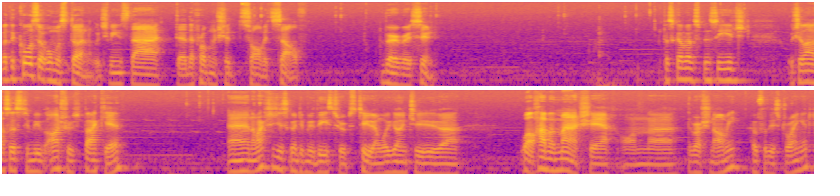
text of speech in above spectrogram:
but the course are almost done, which means that uh, the problem should solve itself very, very soon. Pskov has been sieged, which allows us to move our troops back here. And I'm actually just going to move these troops too, and we're going to uh, well, have a mash here on uh, the Russian army, hopefully destroying it.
